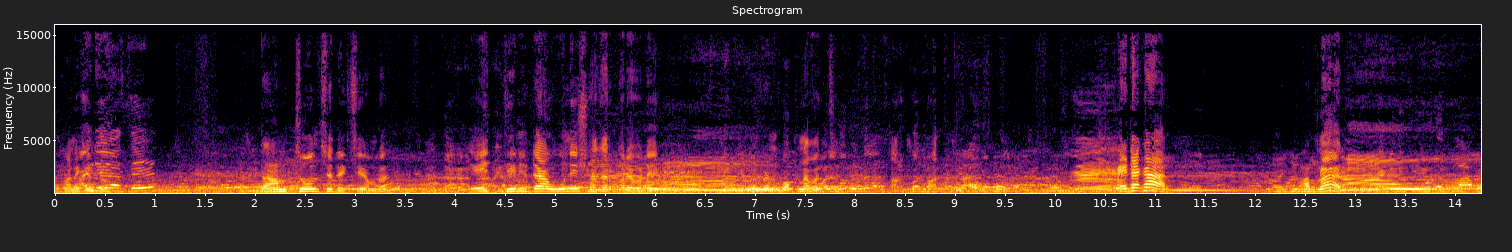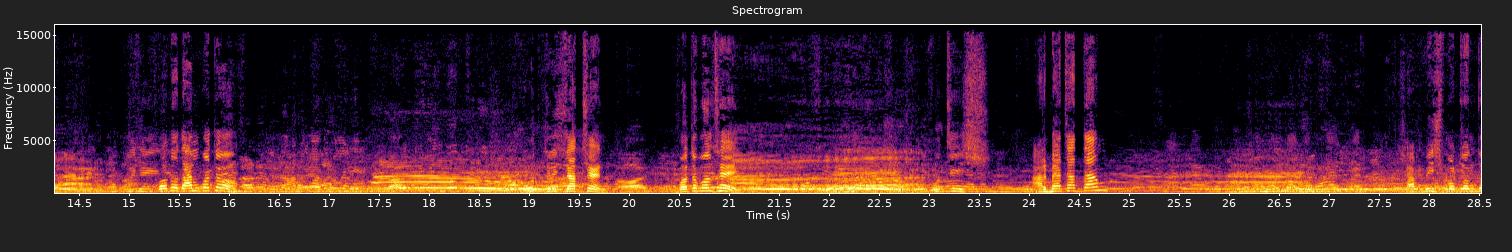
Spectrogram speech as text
ওখানে কিন্তু দাম চলছে দেখছি আমরা। এই তিনটা উনিশ হাজার করে হলে বকনা বাচ্চা এটা কার? আপনার? কত, দাম কত? বত্রিশ যাচ্ছেন কত বলছে? পঁচিশ। আর বেচার দাম? ছাব্বিশ পর্যন্ত।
